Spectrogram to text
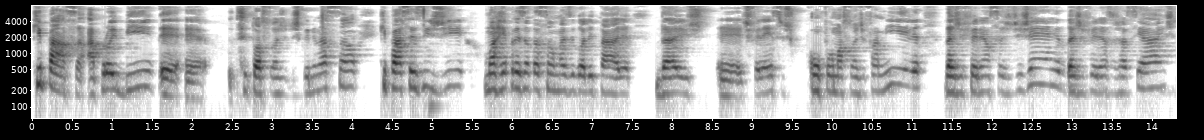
que passa a proibir é, é, situações de discriminação, que passa a exigir uma representação mais igualitária das é, diferentes conformações de família, das diferenças de gênero, das diferenças raciais,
